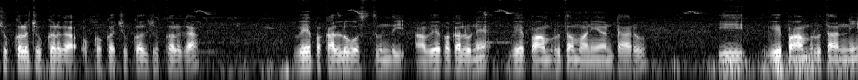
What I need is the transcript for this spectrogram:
చుక్కలు చుక్కలుగా ఒక్కొక్క చుక్కలు చుక్కలుగా వేప కళ్ళు వస్తుంది. ఆ వేప కళ్ళునే వేప అమృతం అని అంటారు. ఈ వేప అమృతాన్ని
